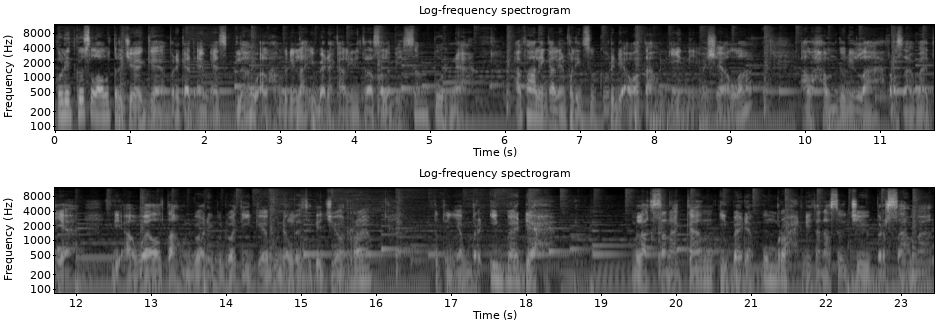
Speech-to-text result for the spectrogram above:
Kulitku selalu terjaga berkat MS Glow. Alhamdulillah ibadah kali ini terasa lebih sempurna. Apa hal yang kalian paling syukuri di awal tahun ini? Masya Allah. Alhamdulillah persahabat ya. Di awal tahun 2023 Bunda Lesti Kejora tentunya beribadah melaksanakan ibadah umroh di Tanah Suci bersama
